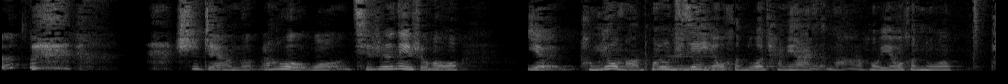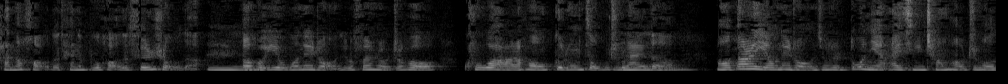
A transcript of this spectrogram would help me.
是这样的。然后我其实那时候。也朋友嘛，朋友之间也有很多谈恋爱的嘛，然后也有很多谈的好的，谈的不好的，分手的，嗯，然后也有过那种就是分手之后哭啊，然后各种走不出来的，然后当然也有那种就是多年爱情长跑之后，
